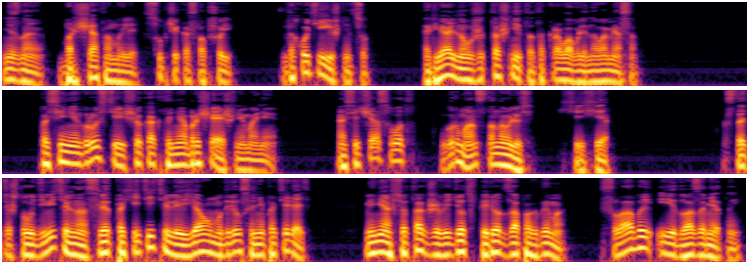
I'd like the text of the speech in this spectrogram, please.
Не знаю, борща там или супчика с лапшой. Да хоть яичницу. Реально уже тошнит от окровавленного мяса. По синей грусти еще как-то не обращаешь внимания. А сейчас вот гурман становлюсь. Хе-хе. Кстати, что удивительно, след похитителей я умудрился не потерять. Меня все так же ведет вперед запах дыма. Слабый и едва заметный.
